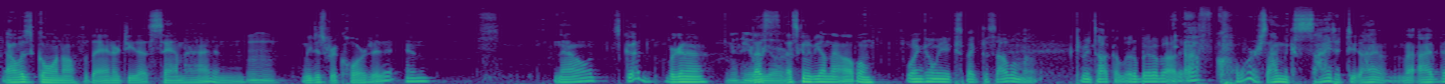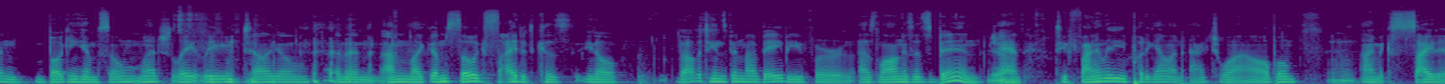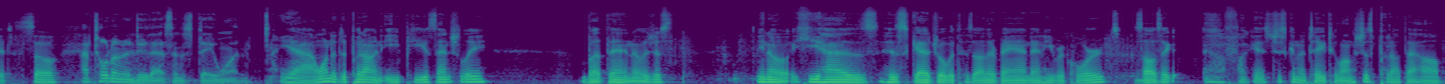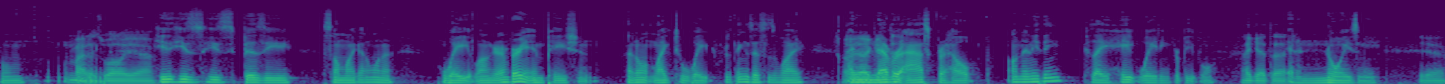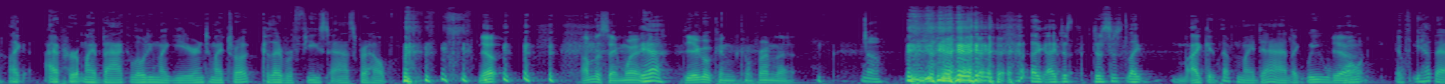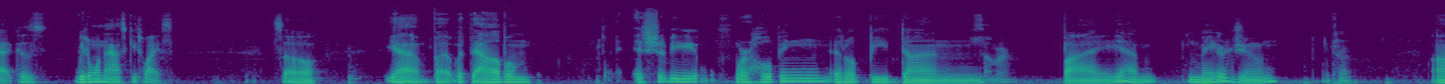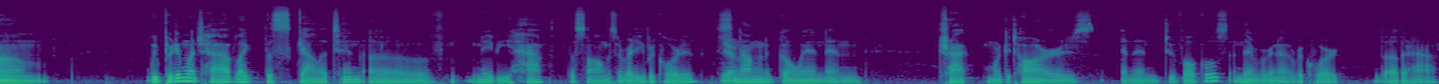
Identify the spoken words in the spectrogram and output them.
I was going off of the energy that Sam had, and Mm-hmm. we just recorded it, and now it's good. We're gonna And here that's we are. that's gonna be on the album. When can we expect this album out? Can we talk a little bit about it? Of course, I'm excited, dude. I I've been bugging him so much lately, telling him, and then I'm like, I'm so excited because you know, Velvateen's been my baby for as long as it's been, Yeah. and to finally be putting out an actual album, mm-hmm. I'm excited. So I've told him to do that since day one. yeah, I wanted to put out an EP essentially, but then it was just, you know, he has his schedule with his other band and he records. So I was Mhm. like, oh fuck it, it's just gonna take too long. Let's just put out that album. Might as well, yeah. He he's he's busy, so I'm like, I don't want to wait longer. I'm very impatient. I don't like to wait for things. This is why Oh, I yeah, get never ask for help on anything because I hate waiting for people. I get that. It annoys me. Yeah. Like I've hurt my back loading my gear into my truck because I refuse to ask for help. Yep. I'm the same way. yeah. Diego can confirm that. No. like I just just just like I get that from my dad. Like we Yeah. won't if we have that because we don't want to ask you twice. So, yeah, but with the album, it should be. We're hoping it'll be done Summer. by yeah May or June. Okay. Um, we pretty much have like the skeleton of maybe half the songs already recorded. Yeah. So now I'm gonna go in and track more guitars and then do vocals, and then we're gonna record the other half.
